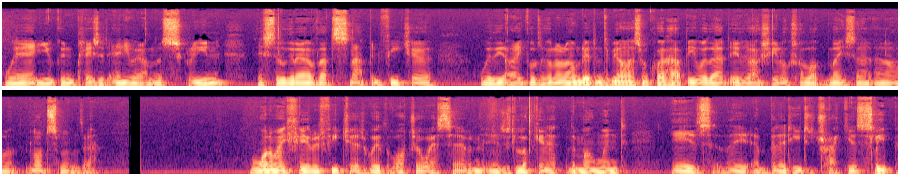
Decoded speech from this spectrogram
where you can place it anywhere on the screen. They're still going to have that snapping feature where the icons are going around it. And to be honest, I'm quite happy with that. It actually looks a lot nicer and a lot smoother. One of my favourite features with WatchOS 7 is looking at the moment is the ability to track your sleep.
